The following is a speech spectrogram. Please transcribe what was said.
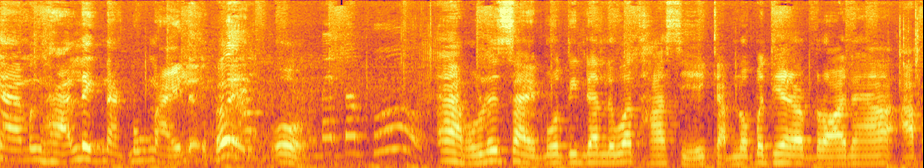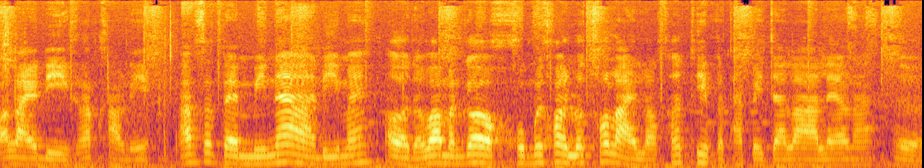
งานมึงหาเหล็กหนักตรงไหนเลยเฮ้ยโอ้เป็นตัวผู้ อ่าผมได้ใส่โปรตีนดันหรือว่าทาสีกับนกเป็นที่เรียบร้อยนะฮะ อัพอะไรดีครับคราวนี้ อัพสเตมมิน่าดีไหมเออแต่ว่ามันก็คงไม่ค่อยลดเท่าไหร่หรอกถ้าเทียบกับทาเปจาราแล้วนะ เออ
